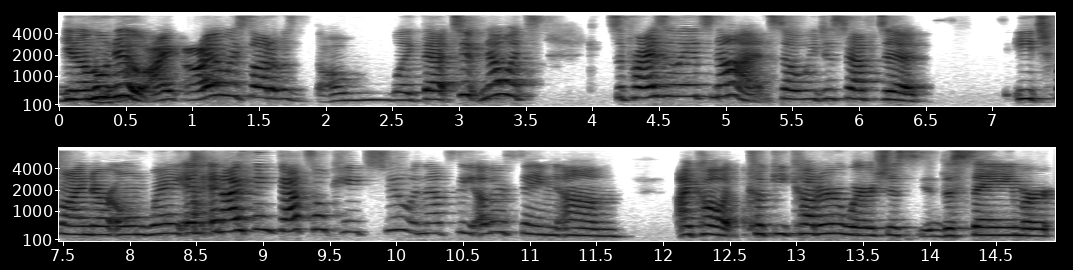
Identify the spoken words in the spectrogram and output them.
You know, who knew? I, I always thought it was um, like that too. No, it's surprisingly it's not. So we just have to each find our own way. And and I think that's okay too. And that's the other thing. Um, I call it cookie cutter, where it's just the same or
